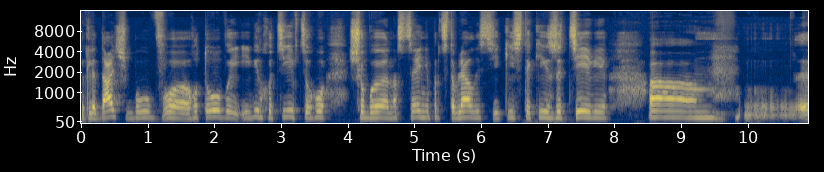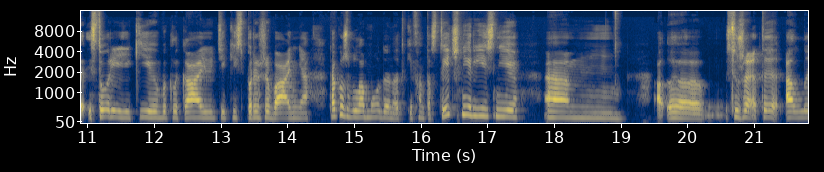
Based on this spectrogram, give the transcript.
глядач був е, готовий, і він хотів цього, щоб на сцені представлялись якісь такі життєві історії, які викликають якісь переживання. Також була мода на такі фантастичні різні ем, е, сюжети, але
